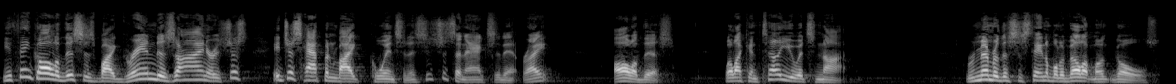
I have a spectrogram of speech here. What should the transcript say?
You think all of this is by grand design or it's just it just happened by coincidence. It's just an accident, right? All of this. Well, I can tell you it's not. Remember the sustainable development goals.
